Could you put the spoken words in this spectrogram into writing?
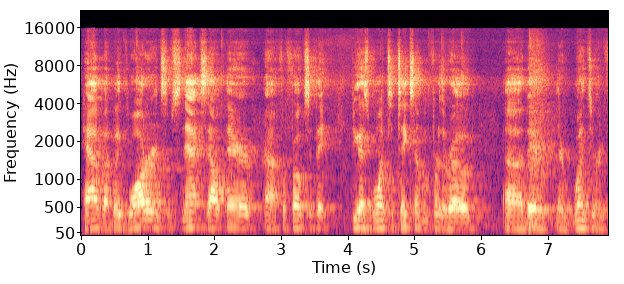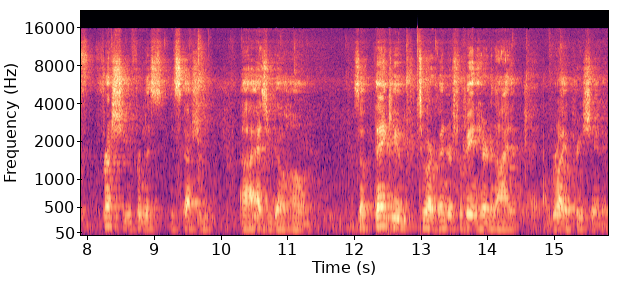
have, I believe, water and some snacks out there, uh, for folks if they, if you guys want to take something for the road. Uh, they're, they're willing to refresh you from this discussion, uh, as you go home. So thank you to our vendors for being here tonight. I really appreciate it.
